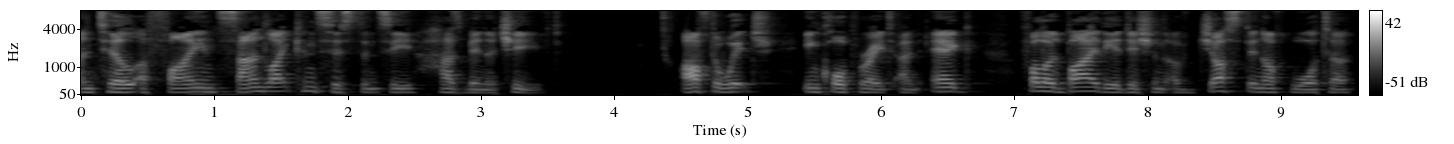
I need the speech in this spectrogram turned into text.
until a fine sand-like consistency has been achieved. After which, incorporate an egg, followed by the addition of just enough water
